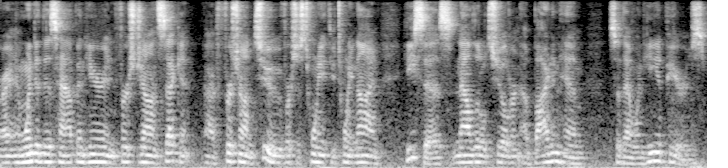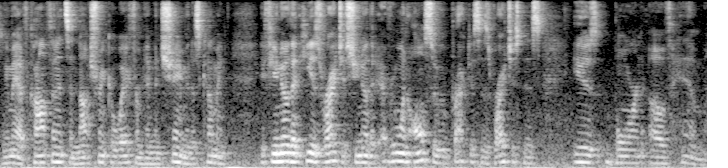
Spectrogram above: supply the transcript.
All right, and when did this happen here in 1 John 2, uh, 1 John 2, verses 28 through 29? He says, Now little children, abide in him so that when he appears, we may have confidence and not shrink away from him in shame at his coming. If you know that he is righteous, you know that everyone also who practices righteousness is born of him.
